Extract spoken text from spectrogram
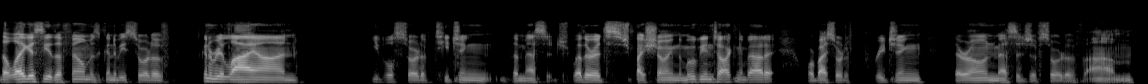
the legacy of the film is going to be sort of it's going to rely on people sort of teaching the message, whether it's by showing the movie and talking about it, or by sort of preaching their own message of sort of um,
